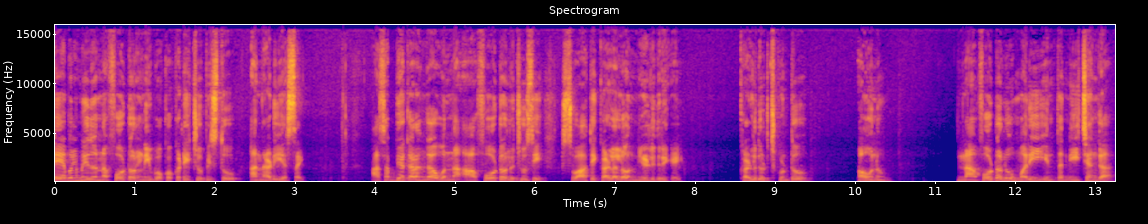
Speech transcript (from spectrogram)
టేబుల్ మీదున్న ఫోటోల్ని ఒక్కొక్కటి చూపిస్తూ అన్నాడు ఎస్ఐ. అసభ్యకరంగా ఉన్న ఆ ఫోటోలు చూసి స్వాతి కళ్ళలో నీళ్ళు తిరిగాయి. కళ్ళు తుడుచుకుంటూ అవును నా ఫోటోలు మరీ ఇంత నీచంగా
